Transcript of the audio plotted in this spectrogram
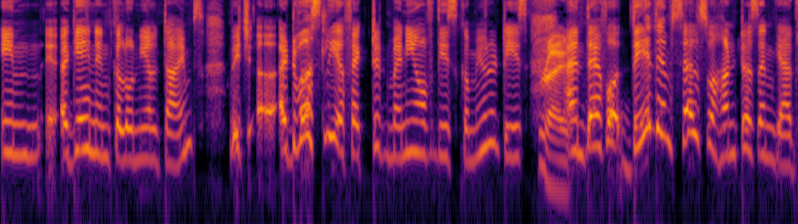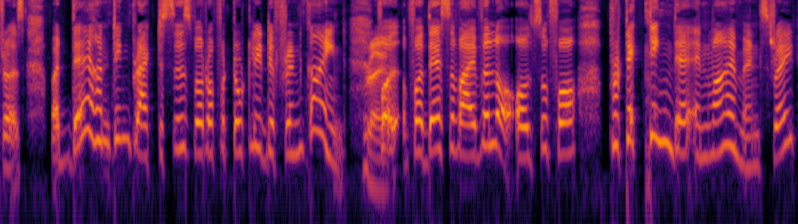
in again in colonial times which uh, adversely affected many of these communities right. and therefore they themselves were hunters and gatherers but their hunting practices were of a totally different kind right. for for their survival or also for protecting their environments right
